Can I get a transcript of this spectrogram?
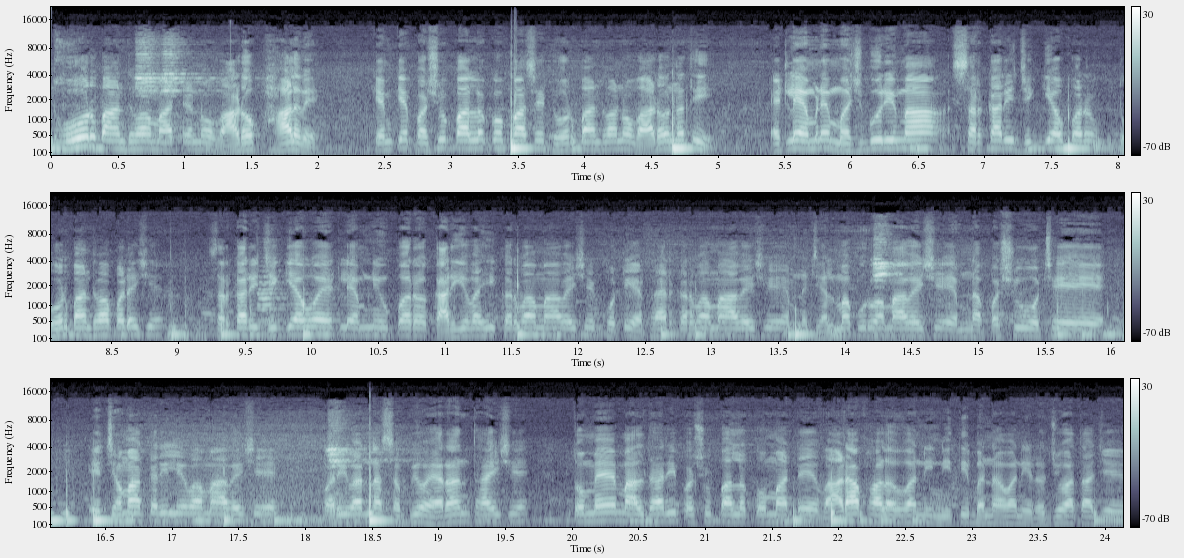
ઢોર બાંધવા માટેનો વાડો ફાળવે. કેમ કે પશુપાલકો પાસે ઢોર બાંધવાનો વાડો નથી, એટલે એમણે મજબૂરીમાં સરકારી જગ્યા ઉપર ઢોર બાંધવા પડે છે. સરકારી જગ્યા હોય એટલે એમની ઉપર કાર્યવાહી કરવામાં આવે છે, ખોટી એફઆઈઆર કરવામાં આવે છે, એમને જેલમાં પૂરવામાં આવે છે, એમના પશુઓ છે એ- જમા કરી લેવામાં આવે છે, પરિવારના સભ્યો હેરાન થાય છે. તો મેં માલધારી પશુપાલકો માટે વાડા ફાળવવાની નીતિ બનાવવાની રજૂઆત આજે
